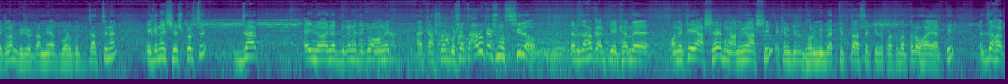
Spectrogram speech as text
দেখলাম। ভিডিওটা আমি আর বড় করতে চাচ্ছি না। এখানে শেষ করছি। যাক, এই নয়নের দোকানে দেখলাম অনেক কাস্টমার বসে আছে। আরও কাস্টমার ছিল। তারা যা হোক আর কি এখানে অনেকেই আসে এবং আমিও আসি। এখানে কিছু ধর্মীয় ব্যক্তিত্ব আছে কিছু কথাবার্তাও হয় আর কি। যা হোক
